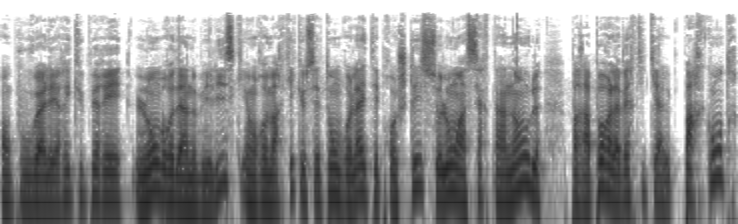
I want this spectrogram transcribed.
on pouvait aller récupérer l'ombre d'un obélisque et on remarquait que cette ombre-là était projetée selon un certain angle par rapport à la verticale. Par contre,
